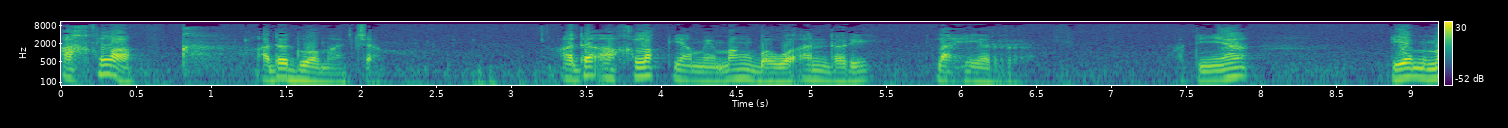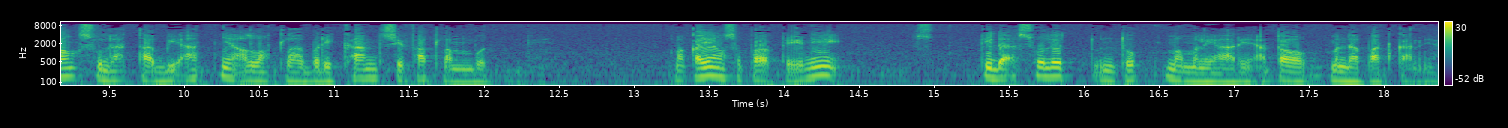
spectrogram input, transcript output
Akhlak ada dua macam. Ada akhlak yang memang bawaan dari lahir. Artinya, dia memang sudah tabiatnya Allah telah berikan sifat lembut maka yang seperti ini tidak sulit untuk memelihara atau mendapatkannya.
